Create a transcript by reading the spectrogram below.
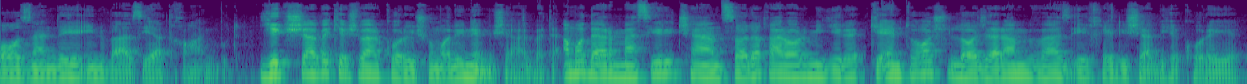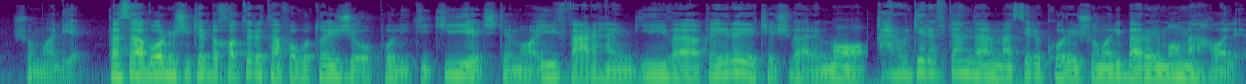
بازنده این وضعیت خواهند بود. یک شب کشور کره شمالی نمیشه البته اما در مسیری چند ساله قرار می‌گیره که انتهاش لاجرم وضعی خیلی شبیه کره شمالیه. تصور میشه که به خاطر تفاوت‌های ژئوپلیتیکی، اجتماعی، فرهنگی و غیره کشور ما قرار گرفتن در مسیر کره شمالی برای ما محاله.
